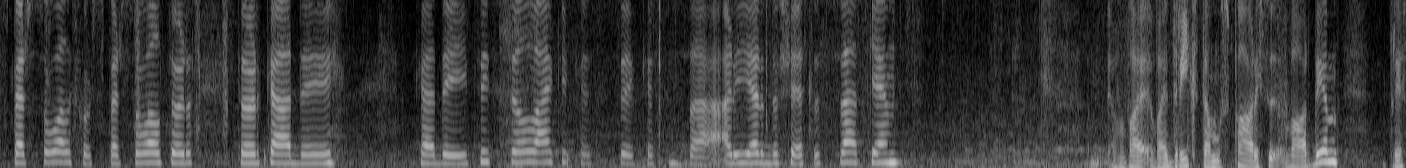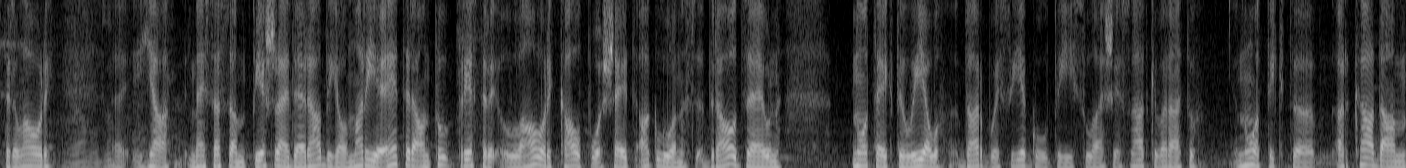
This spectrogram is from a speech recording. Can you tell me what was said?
spēr soli, kur spēr soli, tur, tur kādi, kādi citi cilvēki, kas, kas arī ieradušies uz svētkiem. Vai, vai drīkstam uz pāris vārdiem? Priesteri Lauri, jā, lūdzu. jā, mēs esam tiešraidē radio Marija ēterā, un tu, priesteri Lauri, kalpo šeit Aglonas draudzē, un noteikti lielu darbu esi ieguldījis, lai šie svētki varētu notikt. Ar kādām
